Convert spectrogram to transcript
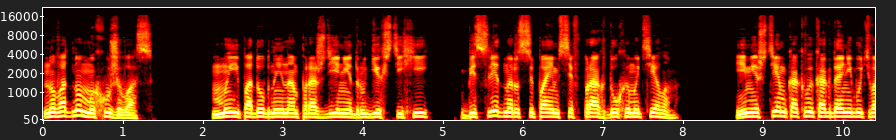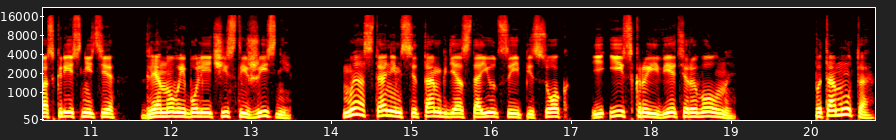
но в одном мы хуже вас. Мы и подобные нам порождения других стихий бесследно рассыпаемся в прах духом и телом. И меж тем, как вы когда-нибудь воскреснете для новой более чистой жизни, мы останемся там, где остаются и песок, и искры, и ветер, и волны. Потому-то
